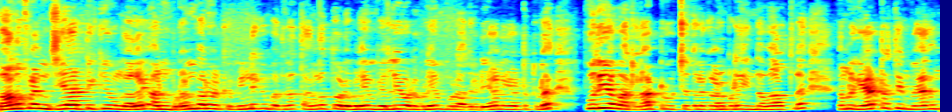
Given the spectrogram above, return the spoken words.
வாங்க ஃப்ரெண்ட் ஜிஆர்டிக்கு உங்களை அன்புடன் வரவேற்கும். இன்றைக்கும் பார்த்தீங்கன்னா தங்கத்தோட விலையும் வெள்ளியோட விலையும் ஒரு அதிரடியான ஏற்றத்தோட புதிய வரலாற்று உச்சத்தில் காணப்படுது இந்த வாரத்தில் நம்மளுக்கு ஏற்றத்தின் வேகம்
